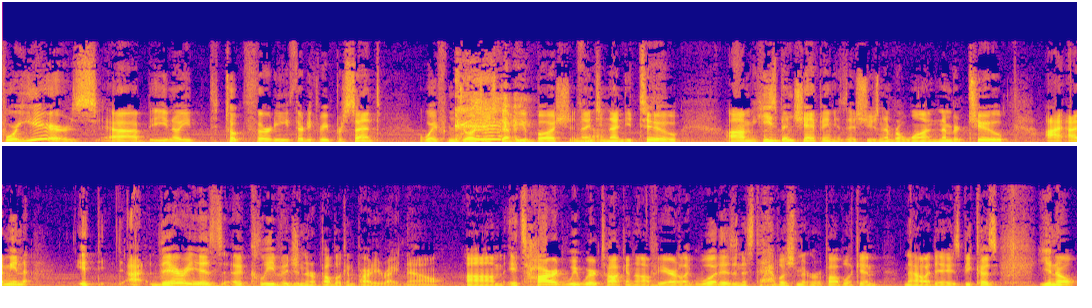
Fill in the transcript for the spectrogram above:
for years. Uh, you know, he took 30, 33 percent away from George H.W. Bush in 1992. Um, he's been championing his issues. Number one. Number two. I, I mean, it. I, there is a cleavage in the Republican Party right now. Um, it's hard. We were talking off air, like what is an establishment Republican nowadays? Because you know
